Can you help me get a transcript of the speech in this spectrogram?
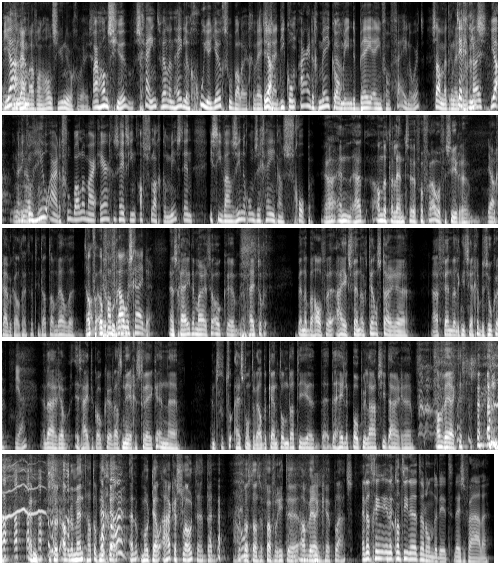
Ja. dilemma van Hans junior geweest. Maar Hansje schijnt wel een hele goede jeugdvoetballer geweest Ja. te zijn. Die kon aardig meekomen in de B1 van Feyenoord. Samen met René Technisch, Gijs. ja, die kon heel aardig voetballen, maar ergens heeft hij een afslag gemist en is hij waanzinnig om zich heen gaan schoppen. Ja, en had ander talent eh, voor vrouwen versieren. Ja. Begrijp ik altijd. Dat hij dat dan wel... eh, Ook, van vrouwen kon. scheiden. En scheiden, maar ze ook... eh, hij is toch... Ik ben er behalve Ajax-fan ook Telstar... nou, fan wil ik niet zeggen, bezoeker. Ja. En daar eh, is hij natuurlijk ook eh, wel eens neergestreken. En, eh, en hij stond er wel bekend omdat hij de, de hele populatie daar eh, afwerkte. en een soort abonnement had op motel, en op motel Akersloot. Dat, dat was dan zijn favoriete afwerkplaats. En dat ging in de kantine ten ronde dit, deze verhalen.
